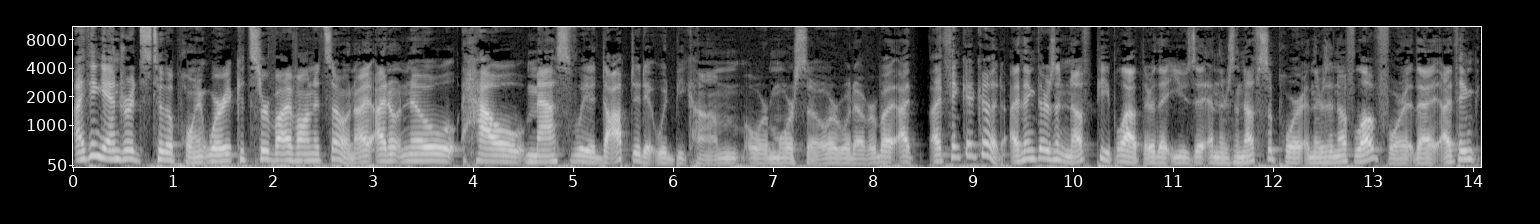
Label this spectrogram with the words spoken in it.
I think Android's to the point where it could survive on its own. I, I don't know how massively adopted it would become or more so or whatever, but I, I think it could. I think there's enough people out there that use it and there's enough support and there's enough love for it that I think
